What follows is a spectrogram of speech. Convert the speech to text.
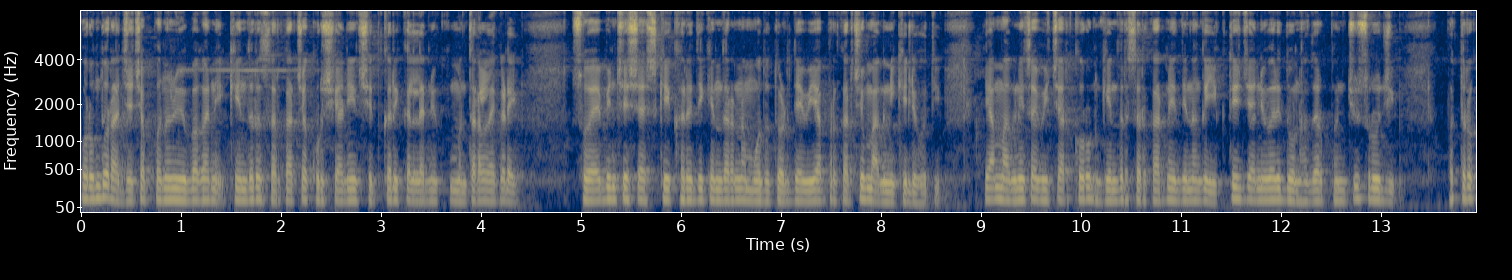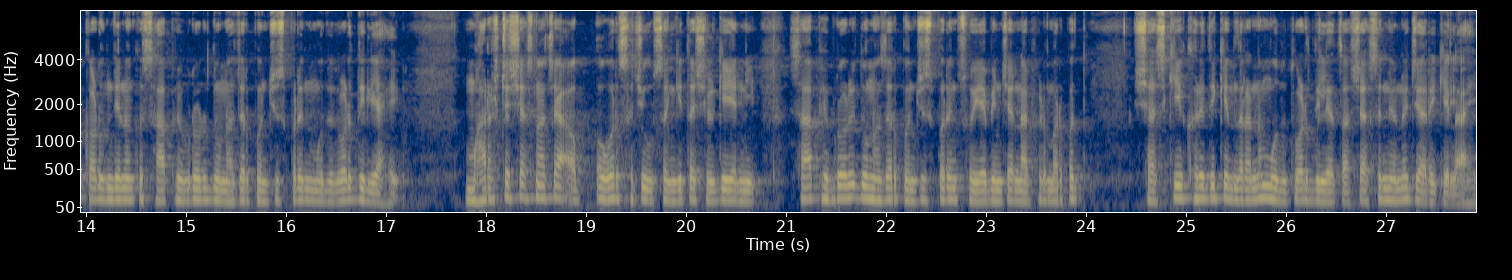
परंतु राज्याच्या पणन विभागाने केंद्र सरकारच्या कृषी आणि शेतकरी कल्याण मंत्रालयाकडे सोयाबीनचे शासकीय खरेदी केंद्रांना मुदतवाढ द्यावी या प्रकारची मागणी केली होती. या मागणीचा विचार करून केंद्र सरकारने दिनांक एकतीस जानेवारी दोन हजार पंचवीस रोजी पत्रक काढून दिनांक सहा फेब्रुवारी दोन हजार पंचवीसपर्यंत मुदतवाढ दिली आहे. महाराष्ट्र शासनाच्या अप अवर सचिव संगीता शेळके यांनी सहा फेब्रुवारी दोन हजार पंचवीसपर्यंत सोयाबीनच्या नाफेडमार्फत शासकीय खरेदी केंद्रांना मुदतवाढ दिल्याचा शासन निर्णय जारी केला आहे.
